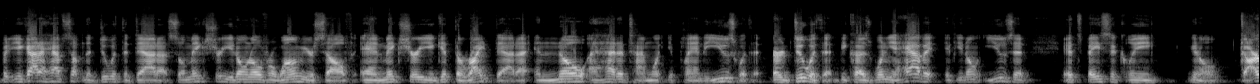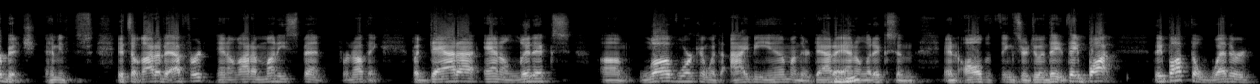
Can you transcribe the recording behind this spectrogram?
but you got to have something to do with the data. So make sure you don't overwhelm yourself and make sure you get the right data and know ahead of time what you plan to use with it or do with it. Because when you have it, if you don't use it, it's basically, you know, garbage. I mean, it's, it's a lot of effort and a lot of money spent for nothing. But data analytics, um, love working with IBM on their data mm-hmm. analytics and, and all the things they're doing. They, they bought, they bought the weather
